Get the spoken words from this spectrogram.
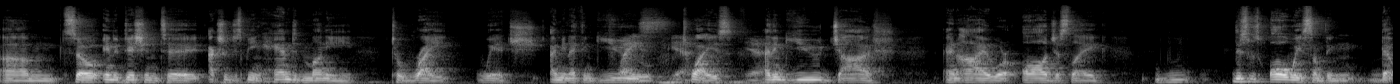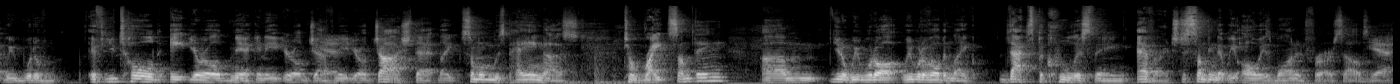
Um, so, in addition to actually just being handed money to write, which I mean, I think you Twice, yeah. twice, Yeah. I think you, Josh, and I were all just like, this was always something that we would have. If you told eight-year-old Nick and eight-year-old Jeff and eight-year-old Josh that like someone was paying us to write something, um, you know, we would all we would have all been like, "That's the coolest thing ever." It's just something that we always wanted for ourselves Yeah.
